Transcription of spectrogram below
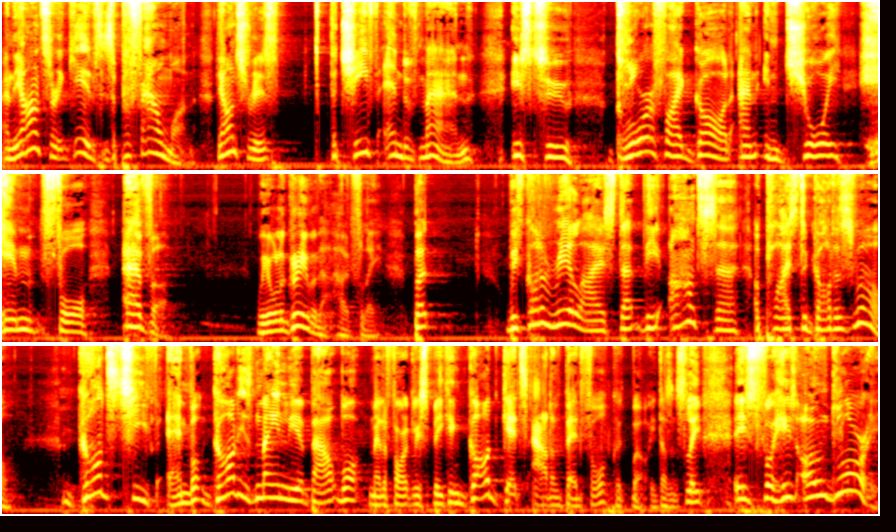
And the answer it gives is a profound one. The answer is the chief end of man is to glorify God and enjoy Him forever. We all agree with that, hopefully. But we've got to realize that the answer applies to God as well. God's chief end, what God is mainly about, what, metaphorically speaking, God gets out of bed for, well, he doesn't sleep, is for his own glory.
